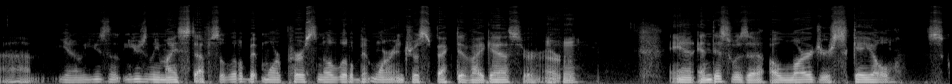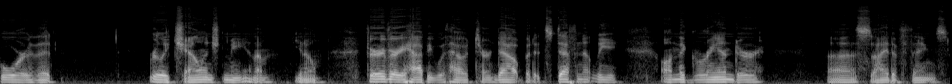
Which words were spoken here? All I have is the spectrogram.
um, you know, usually usually my stuff's a little bit more personal, a little bit more introspective, I guess, or, or Mhm. and and this was a, a larger scale score that really challenged me, and I'm you know very very happy with how it turned out. But it's definitely on the grander uh, side of things.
